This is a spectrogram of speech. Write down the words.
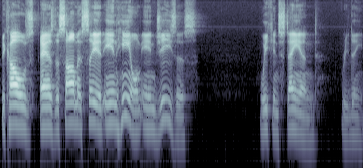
Because, as the psalmist said, in Him, in Jesus, we can stand redeemed.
